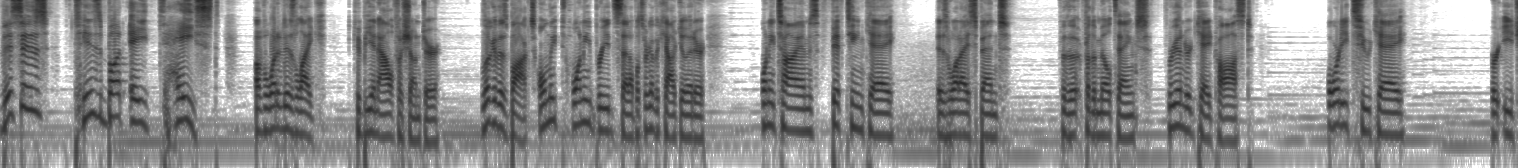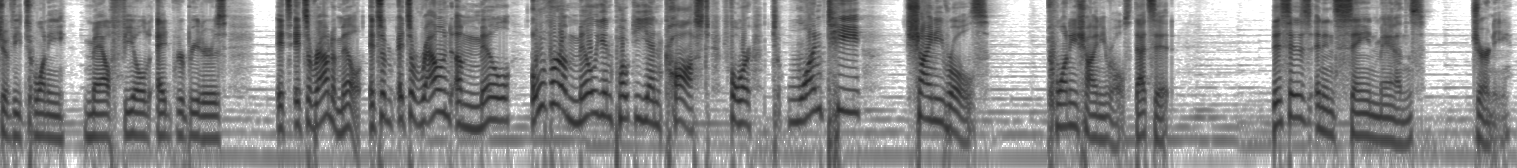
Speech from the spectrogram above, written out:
This is tis but a taste of what it is like to be an alpha shunter. Look at this box. Only 20 breeds set up. Let's look at the calculator. 20 times 15k is what I spent for the for the Miltanks. 300k cost. 42k for each of the 20 male field egg group breeders. It's it's around a mil. It's a it's around a mil over a million Pokeyen cost for 20 shiny rolls. 20 shiny rolls. That's it. This is an insane man's journey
